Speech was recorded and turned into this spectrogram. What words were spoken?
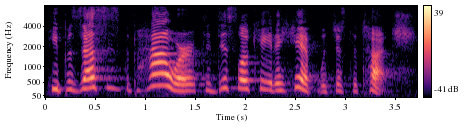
He possesses the power to dislocate a hip with just a touch.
